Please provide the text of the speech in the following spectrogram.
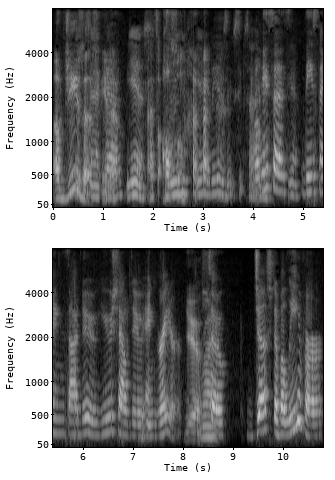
of Jesus, Exactly. you know. Yes. That's awesome. Mhm. Yeah, it is. It's exciting. Well, he says, Yeah. These things I do, you shall do, and greater. Yes. Right. So, just a believer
